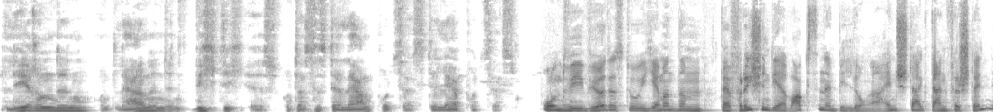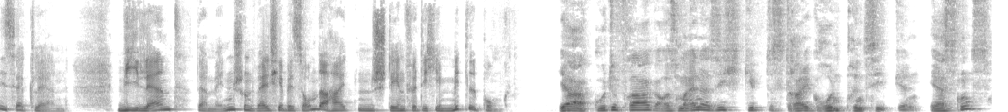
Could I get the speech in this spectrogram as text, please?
Lehrenden und Lernenden wichtig ist. Und das ist der Lernprozess, der Lehrprozess. Und wie würdest du jemandem, der frisch in die Erwachsenenbildung einsteigt, dein Verständnis erklären? Wie lernt der Mensch und welche Besonderheiten stehen für dich im Mittelpunkt? Ja, gute Frage. Aus meiner Sicht gibt es drei Grundprinzipien. Erstens,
